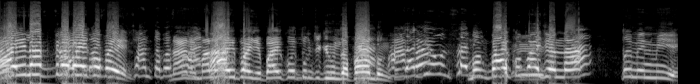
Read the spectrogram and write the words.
आई लागते का बायको पाहिजे शांत बस नाही नाही ना. मला आई पाहिजे बायको तुमची घेऊन जा पहा मग जा घेऊन सनी. मग बायको पाहिजे ना तुम्ही मी येई.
